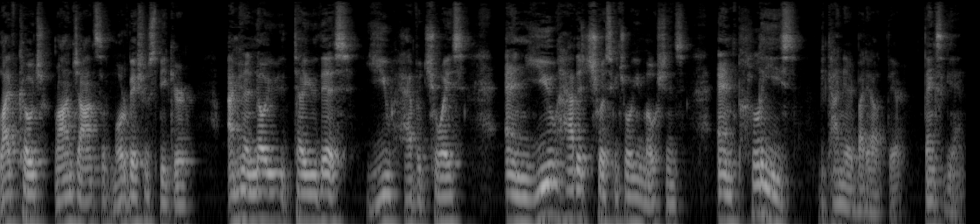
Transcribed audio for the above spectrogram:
life coach, Ron Johnson, motivational speaker. I'm here to know you, tell you this, you have a choice and you have the choice to control your emotions. And please be kind to everybody out there. Thanks again.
